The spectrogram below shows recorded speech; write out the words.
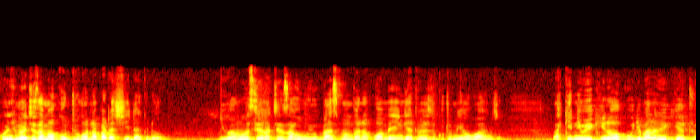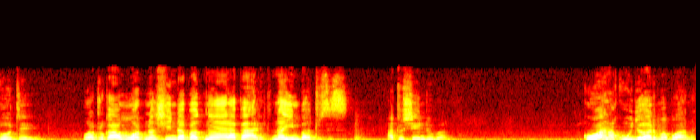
kwenye mechi za makundi tulikuwa tunapata shida kidogo. Jumamosi anacheza huyu, basi mambo yanakuwa mengi, hatuwezi kutumia uwanja. Lakini wiki inayokuja, maana wiki yetu yote hiyo. Watu tukaamua tunashinda hapa, tunalala pale, tunaimba tu sisi. Hatushindwi bwana. Kwa hiyo anakuja wale mabwana.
